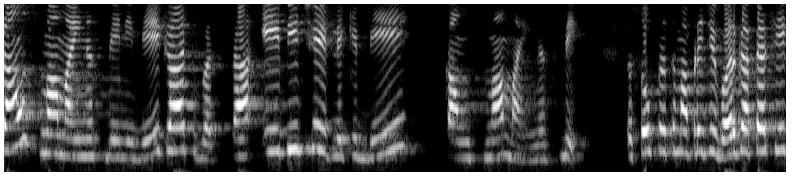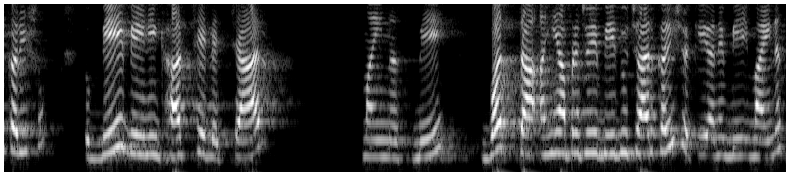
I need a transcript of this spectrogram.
કાઉન્સમાં માઇનસ બે ની બે ઘાત વત્તા એ બી છે, એટલે કે બે કૌંસમાં માઇનસ બે. તો સૌ પ્રથમ આપણે જે વર્ગ આપ્યા છે એ કરીશું. તો બે બે ની ઘાત છે એટલે ચાર, માઇનસ બે વત્તા, અહીંયા આપણે જોઈએ બે દુ ચાર કહી શકીએ અને બે, માઇનસ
